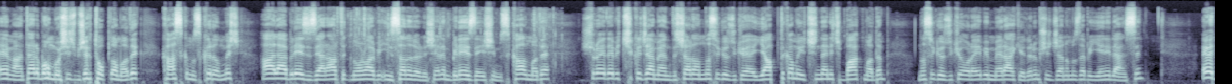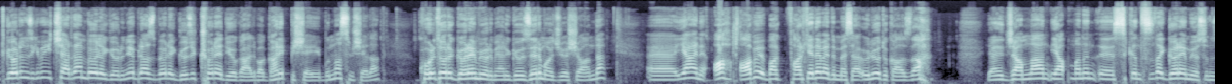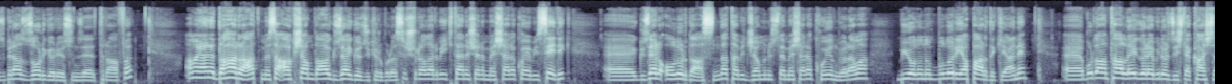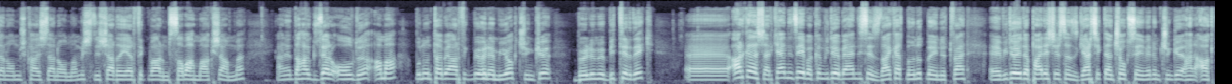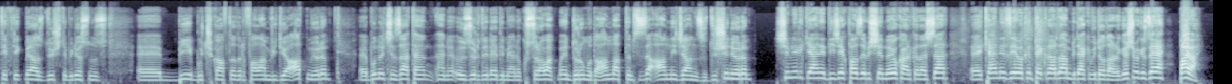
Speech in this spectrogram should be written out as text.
Envanter bomboş hiçbir şey toplamadık. Kaskımız kırılmış. Hala Blaze'iz yani artık normal bir insana dönüşelim. Blaze'de işimiz kalmadı. Şuraya da bir çıkacağım yani dışarıdan nasıl gözüküyor. Yaptık ama içinden hiç bakmadım. Nasıl gözüküyor orayı bir merak ediyorum. Şu canımız da bir yenilensin. Evet gördüğünüz gibi içeriden böyle görünüyor. Biraz böyle gözü kör ediyor galiba. Garip bir şey. Bu nasıl bir şey lan? Koridoru göremiyorum yani gözlerim acıyor şu anda. Ee, yani ah abi bak fark edemedim mesela ölüyorduk az daha. yani camlan yapmanın e, sıkıntısı da göremiyorsunuz. Biraz zor görüyorsunuz etrafı. Ama yani daha rahat. Mesela akşam daha güzel gözükür burası. Şuraları bir iki tane şöyle meşale koyabilseydik e, güzel olurdu aslında. Tabi camın üstüne meşale koyulmuyor ama bir yolunu bulur yapardık yani. E, buradan tarlayı görebiliyoruz işte kaç tane olmuş kaç tane olmamış. Dışarıda yaratık var mı sabah mı akşam mı? Yani daha güzel oldu ama bunun tabi artık bir önemi yok çünkü bölümü bitirdik. Ee, arkadaşlar kendinize iyi bakın. Videoyu beğendiyseniz like atmayı unutmayın lütfen. Ee, videoyu da paylaşırsanız gerçekten çok sevinirim. Çünkü hani aktiflik biraz düştü biliyorsunuz. Ee, bir buçuk haftadır falan video atmıyorum. Ee, bunun için zaten hani özür diledim yani kusura bakmayın. Durumu da anlattım size anlayacağınızı düşünüyorum. Şimdilik yani diyecek fazla bir şeyim de yok arkadaşlar. Ee, kendinize iyi bakın tekrardan bir dahaki videolarda görüşmek üzere. Bay bay.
